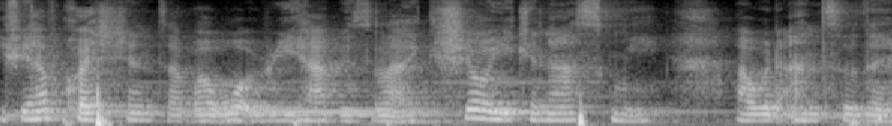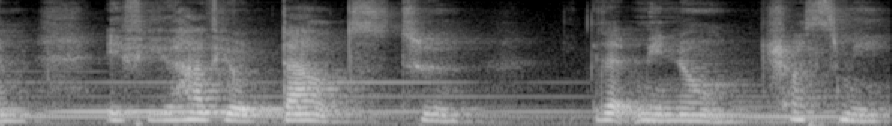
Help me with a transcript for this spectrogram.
If you have questions about what rehab is like, sure you can ask me. I would answer them. If you have your doubts too, let me know. Trust me,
